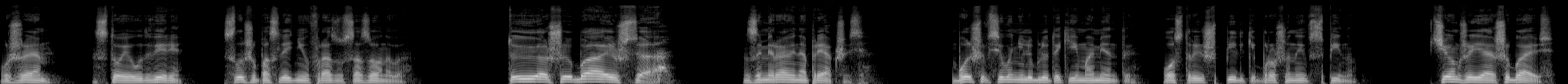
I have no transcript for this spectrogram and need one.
Уже, стоя у двери, слышу последнюю фразу Сазонова. «Ты ошибаешься!» Замираю, напрягшись. Больше всего не люблю такие моменты. Острые шпильки, брошенные в спину. В чем же я ошибаюсь?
